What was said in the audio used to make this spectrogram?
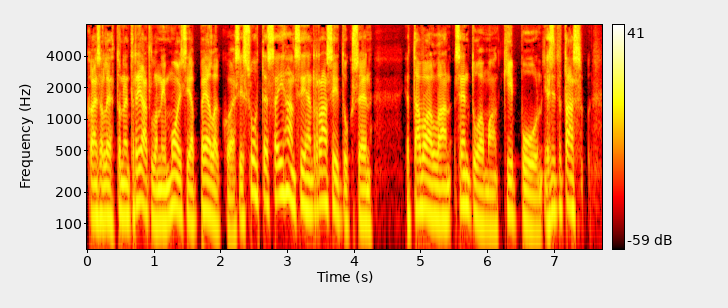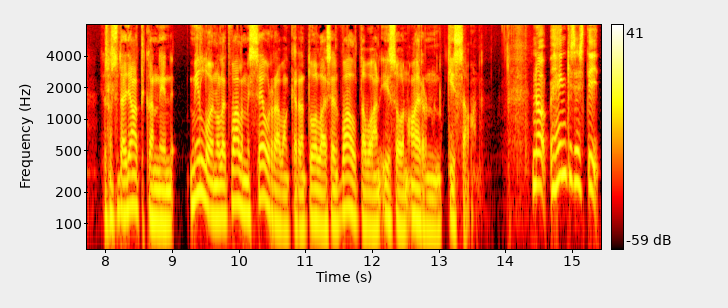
Kaisa Lehtonen, triatlonin moisia pelkoja? Siis suhteessa ihan siihen rasitukseen ja tavallaan sen tuomaan kipuun. Ja sitten taas, jos mä sitä jatkan, niin milloin olet valmis seuraavan kerran tuollaisen valtavaan isoon Ironin kisaan? No henkisesti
